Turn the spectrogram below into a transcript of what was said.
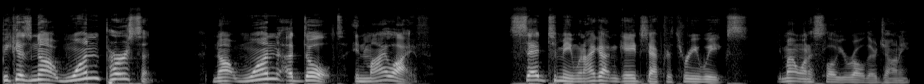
because not one person, not one adult in my life said to me when I got engaged after three weeks, You might want to slow your roll there, Johnny.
